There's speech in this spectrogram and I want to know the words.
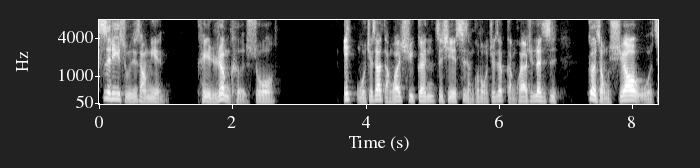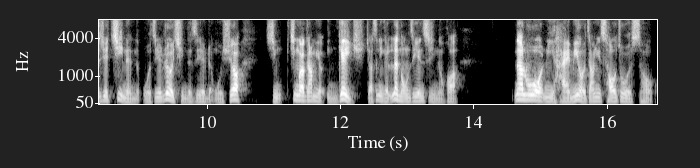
智力属性上面可以认可说，哎，我就是要赶快去跟这些市场沟通，我就是要赶快要去认识各种需要我这些技能、我这些热情的这些人，我需要尽尽快跟他们有 engage。假设你可以认同这件事情的话，那如果你还没有这样去操作的时候，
